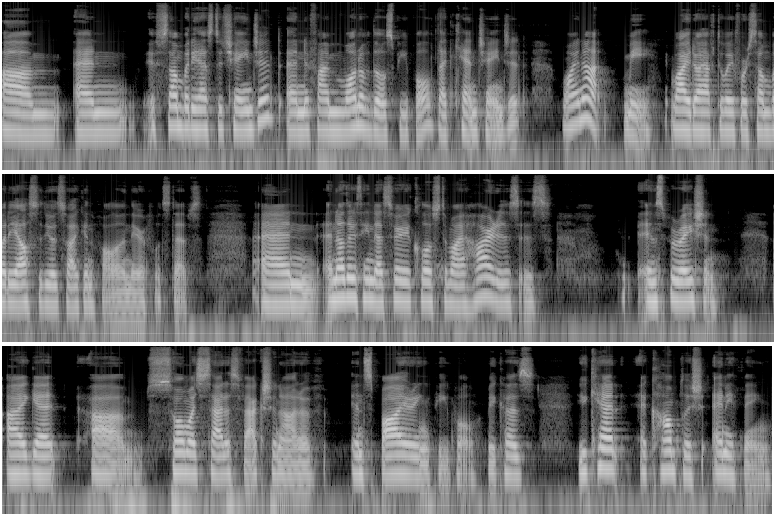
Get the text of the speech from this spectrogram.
Um, and if somebody has to change it, and if I'm one of those people that can change it, why not me? Why do I have to wait for somebody else to do it so I can follow in their footsteps? And another thing that's very close to my heart is, is inspiration. I get um, so much satisfaction out of inspiring people because you can't accomplish anything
